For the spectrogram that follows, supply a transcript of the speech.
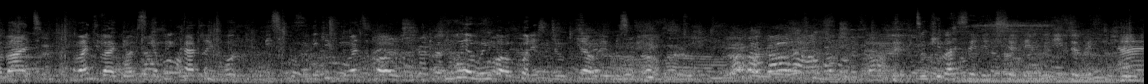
abandi. Abandi bagiye basiga muri kata ariko miss ni keke mu mazi ko warushije ntibuhe muri ngo wakoresheje kugira ngo miss tukibaseleksione muri demi finale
